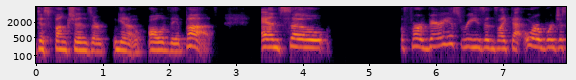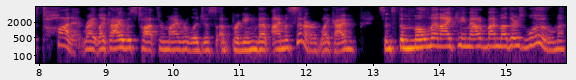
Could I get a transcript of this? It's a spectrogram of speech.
dysfunctions or, you know, all of the above. And so for various reasons like that or we're just taught it right like i was taught through my religious upbringing that i'm a sinner like i've since the moment I came out of my mother's womb,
